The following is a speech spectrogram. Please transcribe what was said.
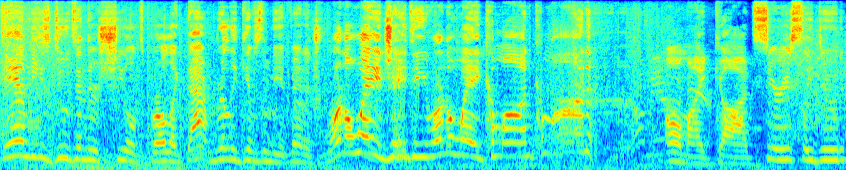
Damn these dudes and their shields, bro. Like, that really gives them the advantage. Run away, JD! Run away! Come on, come on! Oh my god. Seriously, dude?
